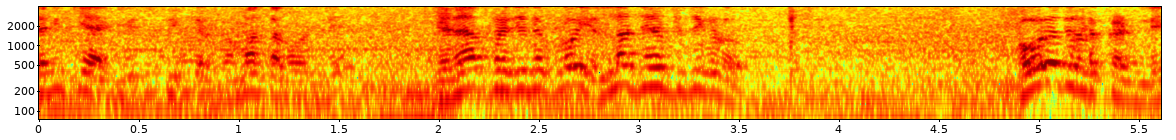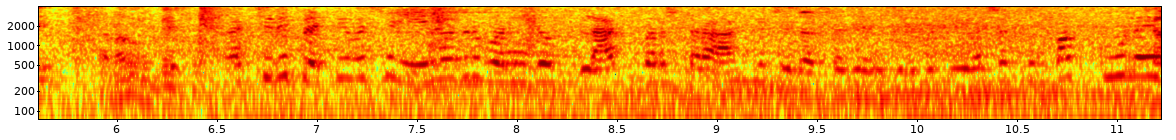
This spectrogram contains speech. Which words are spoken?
ತನಿಖೆ ಆಗಲಿ ಸ್ಪೀಕರ್ ಕ್ರಮ ತಗೊಳ್ಳಿ. ಜನಪ್ರತಿನಿಧಿಗಳು ಎಲ್ಲ ಜನಪ್ರತಿನಿಧಿಗಳು ಗೌರವ ನಡ್ಕೊಳ್ಳಿ ಅನ್ನೋ ಉದ್ದೇಶ. ಆಕ್ಚುಲಿ ಪ್ರತಿ ವರ್ಷ ಏನಾದ್ರೂ ಒಂದು ಬ್ಲಾಕ್ ಬರ್ತಾರ ಆಗ್ತಿತ್ತು ದತ್ತ ಜಯಂತಿ ಬಟ್ ಈ ವರ್ಷ ತುಂಬಾ ಕೂಲ್ ಆಗಿ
